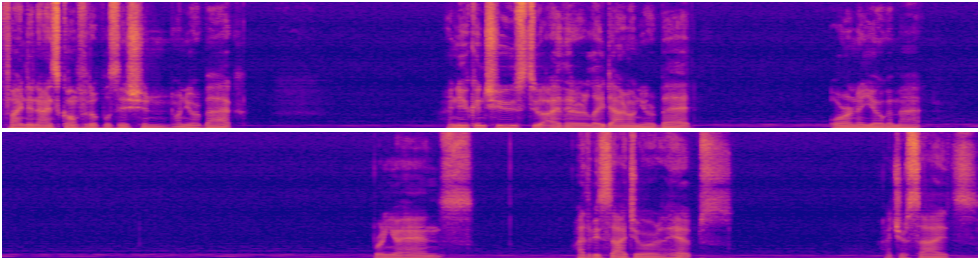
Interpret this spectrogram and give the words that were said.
Find a nice comfortable position on your back. And you can choose to either lay down on your bed or on a yoga mat. Bring your hands either beside your hips, at your sides,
